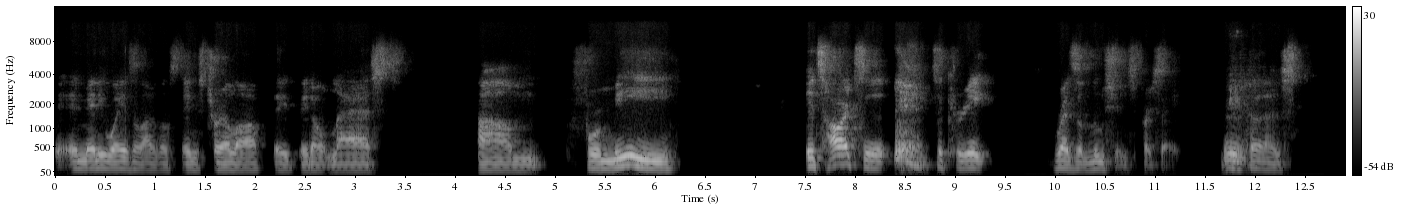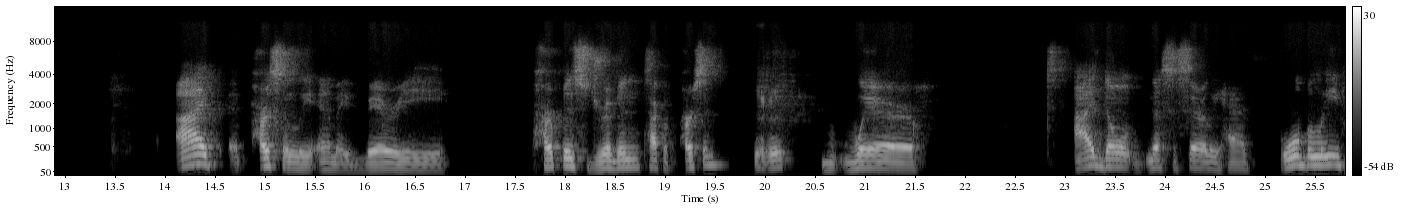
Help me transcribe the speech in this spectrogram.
in many ways, a lot of those things trail off. They, they don't last. Um, for me, it's hard to, to create resolutions per se, mm. because I personally am a very purpose driven type of person mm-hmm. where I don't necessarily have full belief.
